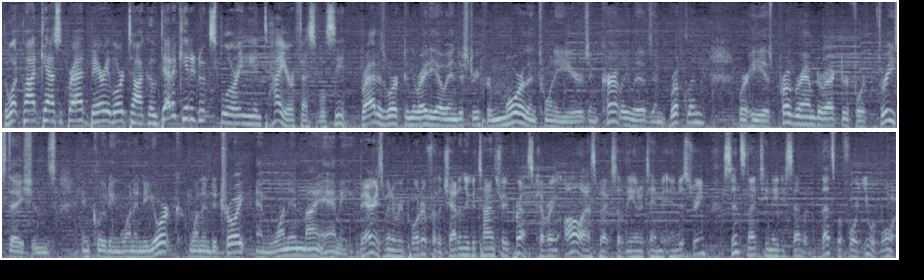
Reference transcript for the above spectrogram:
The What Podcast with Brad, Barry, Lord Taco, dedicated to exploring the entire festival scene. Brad has worked in the radio industry for more than 20 years and currently lives in Brooklyn, where he is program director for three stations, including one in New York, one in Detroit, and one in Miami. Barry's been a reporter for the Chattanooga Times Free Press, covering all aspects of the entertainment industry since 1987. That's before you were born.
